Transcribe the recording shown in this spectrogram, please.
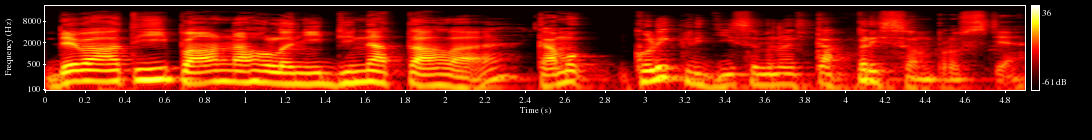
Devátý pán na holení Dinatale. Kámo, kolik lidí se jmenuje Caprison prostě?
